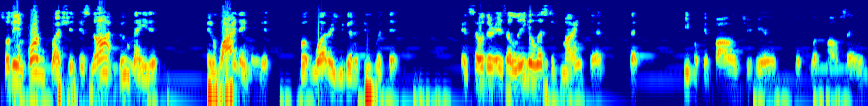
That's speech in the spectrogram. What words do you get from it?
so the important question is not who made it and why they made it, but what are you going to do with it? And so there is a legalistic mindset that people can fall into here with, what Paul's saying.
